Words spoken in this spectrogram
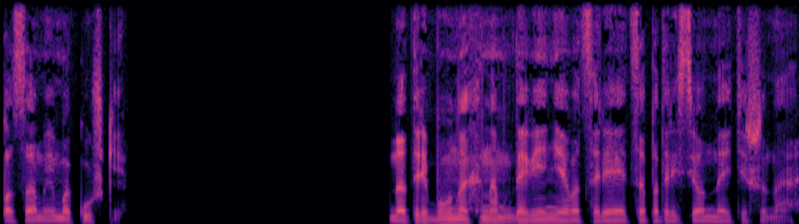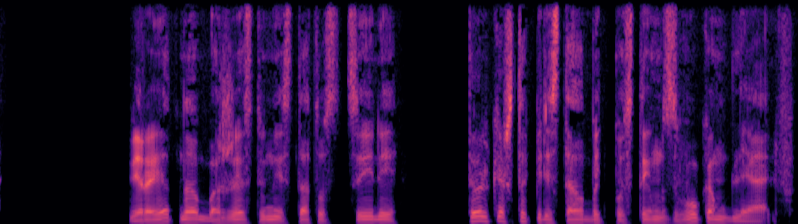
по самой макушке. На трибунах на мгновение воцаряется потрясённая тишина. Вероятно, божественный статус цели только что перестал быть пустым звуком для альф.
